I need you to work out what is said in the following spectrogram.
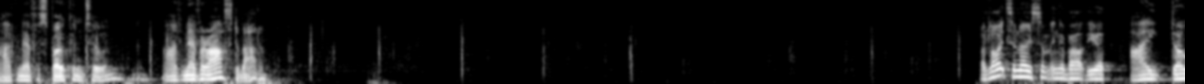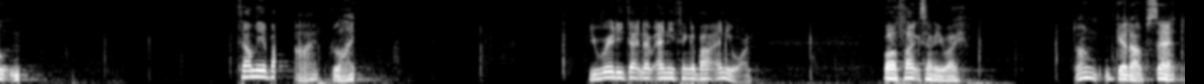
I've never spoken to him. I've never asked about him. I'd like to know something about the other. I don't. Tell me about. I'd like. You really don't know anything about anyone? Well, thanks anyway. Don't get upset.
